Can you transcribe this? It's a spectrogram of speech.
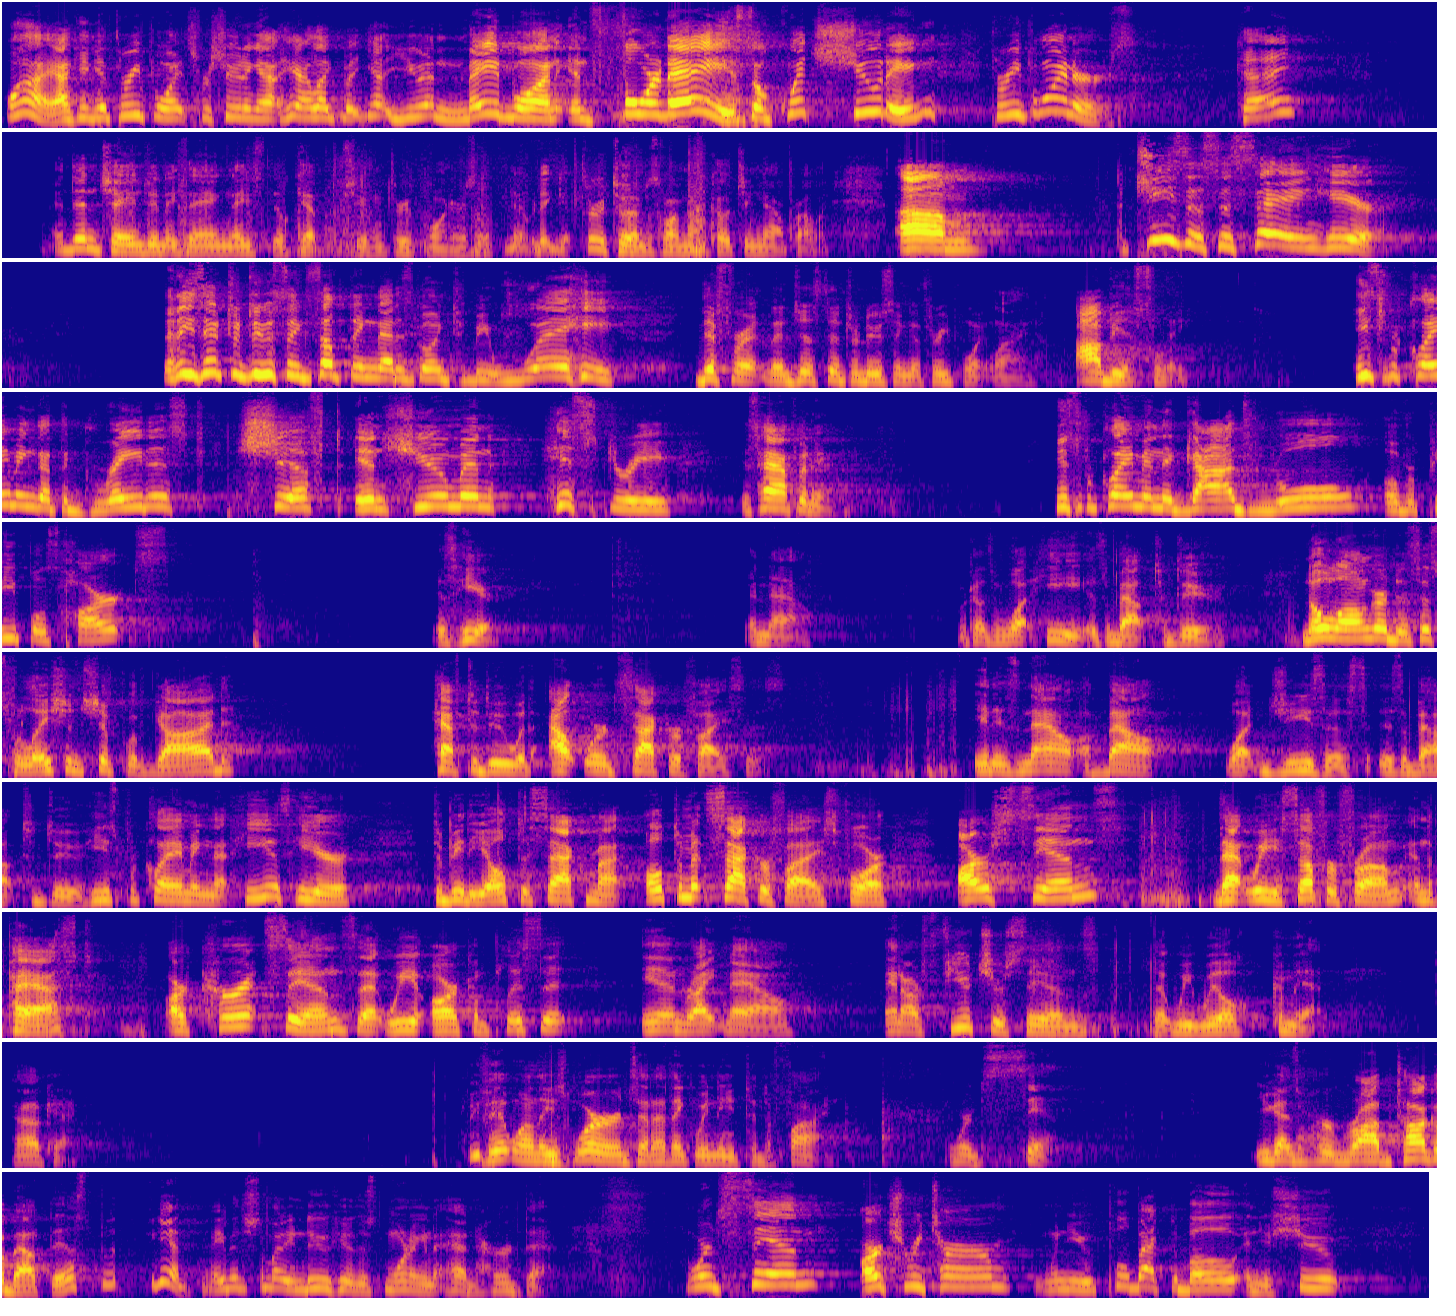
Why? I could get three points for shooting out here. I'm like, but yeah, you hadn't made one in four days, so quit shooting three pointers. Okay? It didn't change anything. They still kept shooting three pointers. It never did get through to them, so I'm not coaching now, probably. Um, Jesus is saying here that he's introducing something that is going to be way different than just introducing a three point line, obviously. He's proclaiming that the greatest shift in human history is happening. He's proclaiming that God's rule over people's hearts is here and now because of what he is about to do. No longer does this relationship with God have to do with outward sacrifices. It is now about what Jesus is about to do. He's proclaiming that he is here to be the ultimate sacrifice for our sins that we suffer from in the past, our current sins that we are complicit in right now, and our future sins that we will commit. Okay. We've hit one of these words that I think we need to define the word sin. You guys have heard Rob talk about this, but again, maybe there's somebody new here this morning that hadn't heard that. The word sin, archery term, when you pull back the bow and you shoot,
